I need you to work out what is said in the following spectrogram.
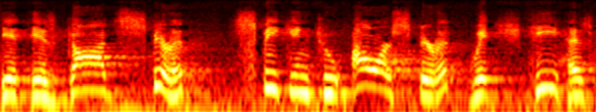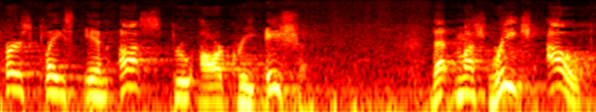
It is God's Spirit speaking to our spirit, which He has first placed in us through our creation, that must reach out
